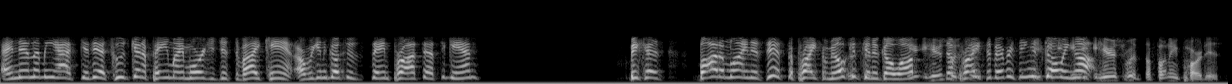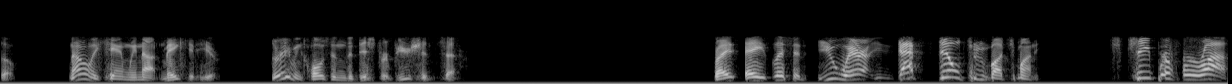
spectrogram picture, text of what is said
And then let me ask you this who's going to pay my mortgages if I can't? Are we going to go through the same process again? Because bottom line is this: the price of milk is going to go up. Here's the price of everything is going up. Here's what the funny part is, though. Not only can we not make it here, they're even closing the distribution center. Right? Hey, listen, you wear that's still too much money. It's cheaper for us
